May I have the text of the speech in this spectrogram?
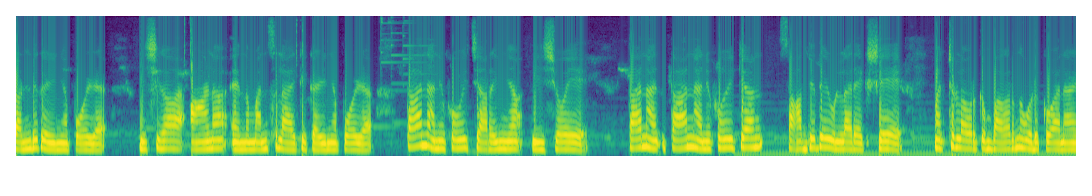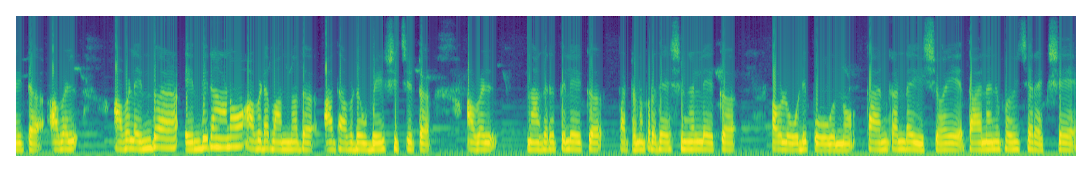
കണ്ടു കഴിഞ്ഞപ്പോൾ മിശിക ആണ് എന്ന് മനസ്സിലാക്കി കഴിഞ്ഞപ്പോൾ താൻ അനുഭവിച്ചറിഞ്ഞ ഈശോയെ താൻ താൻ അനുഭവിക്കാൻ സാധ്യതയുള്ള രക്ഷയെ മറ്റുള്ളവർക്കും പകർന്നു കൊടുക്കുവാനായിട്ട് അവൾ അവൾ എന്താ എന്തിനാണോ അവിടെ വന്നത് അത് അവിടെ ഉപേക്ഷിച്ചിട്ട് അവൾ നഗരത്തിലേക്ക് പട്ടണ പ്രദേശങ്ങളിലേക്ക് അവൾ ഓടിപ്പോകുന്നു താൻ കണ്ട ഈശോയെ താൻ അനുഭവിച്ച രക്ഷയെ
